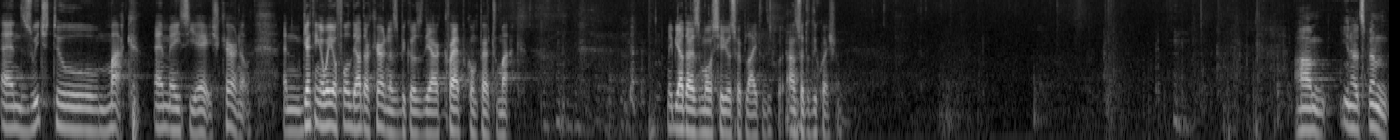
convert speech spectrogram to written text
and switch to Mach, M-A-C-H, kernel, and getting away of all the other kernels because they are crap compared to Mach. Maybe others more serious reply to the answer to the question. Um, you know, it's been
